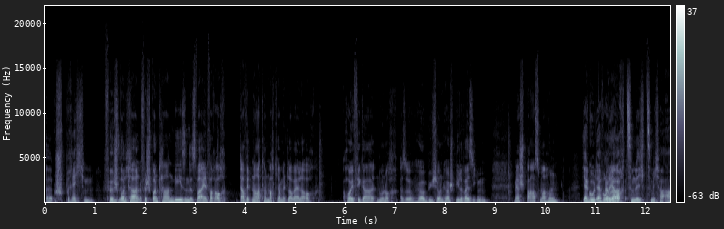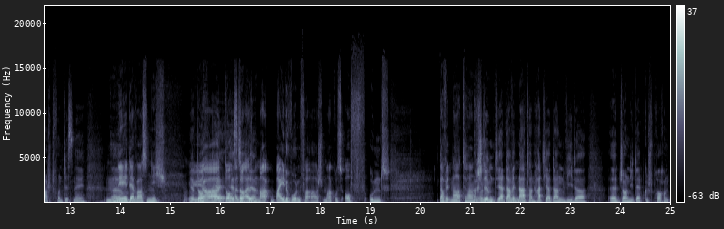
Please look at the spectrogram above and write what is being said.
äh, Sprechen. Für an sich. spontan, für spontan lesen, das war einfach auch, David Nathan macht ja mittlerweile auch häufiger nur noch, also Hörbücher und Hörspiele, weil sie ihm mehr Spaß machen. Ja, gut, er wurde ja Aber- auch ziemlich, ziemlich verarscht von Disney. Nee, Ähm, der war es nicht. ja, Ja, doch, doch, er- ist also, doch also beide wurden verarscht. Markus Off und David Nathan. Ach stimmt, ja, David Mhm. Nathan hat ja dann wieder äh, Johnny Depp gesprochen.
